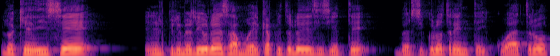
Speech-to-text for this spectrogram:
lo que dice en el primer libro de Samuel, capítulo 17, versículo 34.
